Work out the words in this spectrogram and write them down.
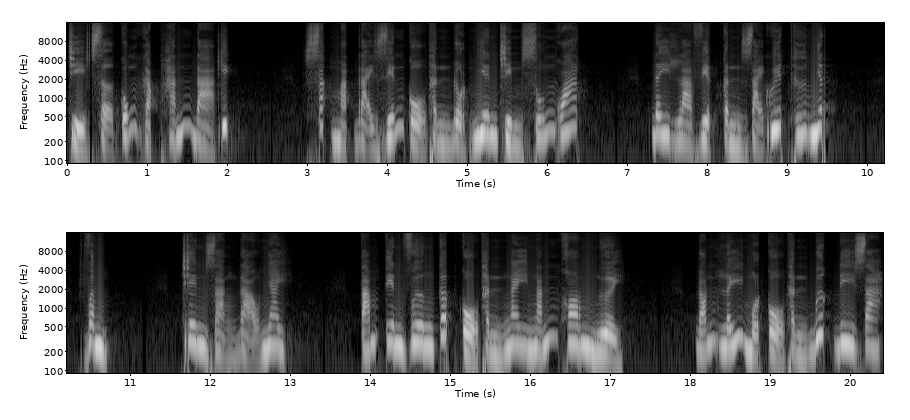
chỉ sợ cũng gặp hắn đả kích. Sắc mặt đại diễn cổ thần đột nhiên chìm xuống quát. Đây là việc cần giải quyết thứ nhất. Vâng. Trên giảng đạo nhai. Tám tiên vương cấp cổ thần ngay ngắn khom người. Đón lấy một cổ thần bước đi ra.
